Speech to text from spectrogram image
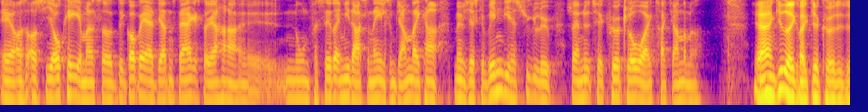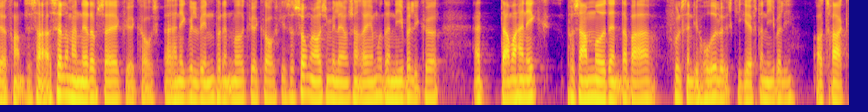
øh, og, og siger, okay, jamen, altså, det kan godt være, at jeg er den stærkeste, og jeg har øh, nogle facetter i mit arsenal, som de andre ikke har, men hvis jeg skal vinde de her cykelløb, så er jeg nødt til at køre klogere og ikke trække de andre med. Ja, han gider ikke rigtig at køre det der frem til sejr. Selvom han netop sagde, at, Kwiatkowski, at han ikke ville vinde på den måde, Kwiatkowski, så så man også i Milano Sanremo, da Nibali kørte, at der var han ikke på samme måde den, der bare fuldstændig hovedløs gik efter Nibali og trak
